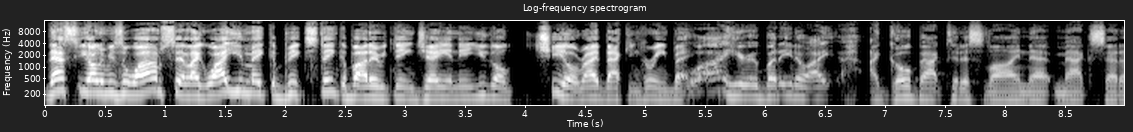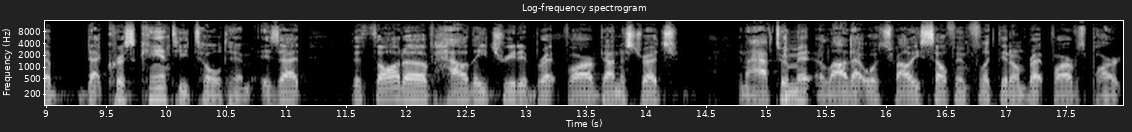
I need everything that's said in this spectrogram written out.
that's the only reason why I'm saying like why you make a big stink about everything, Jay, and then you go chill right back in Green Bay. Well, I hear it, but you know, I I go back to this line that Max said up that Chris Canty told him is that the thought of how they treated Brett Favre down the stretch, and I have to admit a lot of that was probably self inflicted on Brett Favre's part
